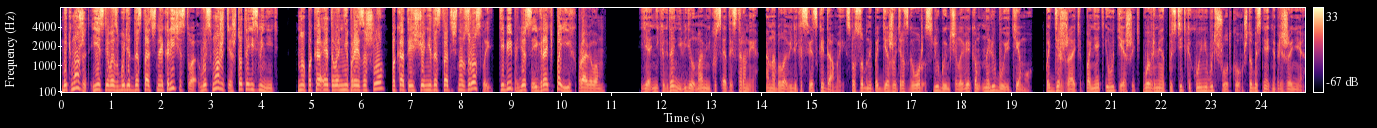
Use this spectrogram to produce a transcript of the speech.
Быть может, если вас будет достаточное количество, вы сможете что-то изменить. Но пока этого не произошло, пока ты еще недостаточно взрослый, тебе придется играть по их правилам». Я никогда не видел маменьку с этой стороны. Она была великосветской дамой, способной поддерживать разговор с любым человеком на любую тему. Поддержать, понять и утешить, вовремя отпустить какую-нибудь шутку, чтобы снять напряжение.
